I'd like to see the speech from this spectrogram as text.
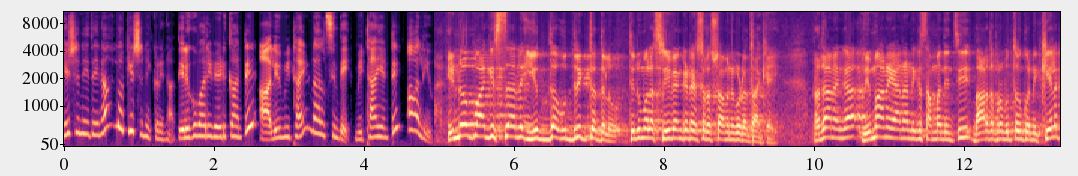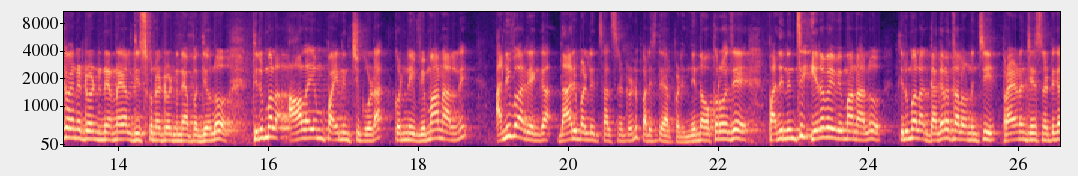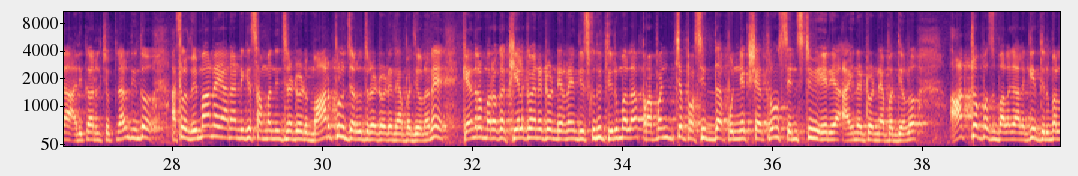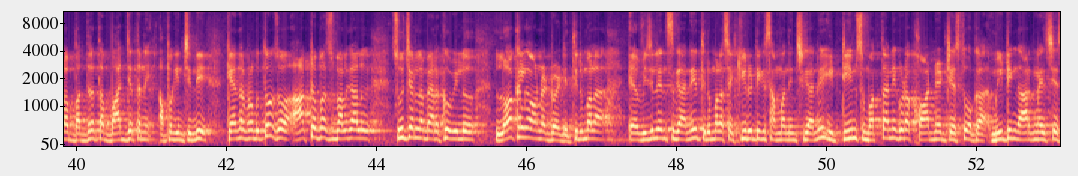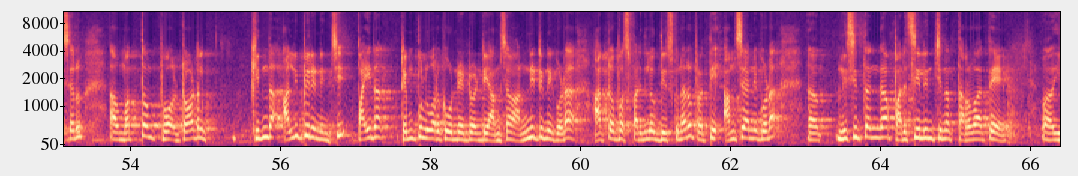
Occasion ఏదైనా location ఎక్కడైనా. తెలుగువారి వేడుక అంటే ఆలివ్ మిఠాయి ఉండాల్సిందే. మిఠాయి అంటే ఆలివ్. ఇండో పాకిస్తాన్ యుద్ధ ఉద్రిక్తతలు తిరుమల శ్రీ వెంకటేశ్వర స్వామిని కూడా తాకాయి. ప్రధానంగా విమానయానానికి సంబంధించి భారత ప్రభుత్వం కొన్ని కీలకమైనటువంటి నిర్ణయాలు తీసుకున్నటువంటి నేపథ్యంలో తిరుమల ఆలయం పైనుంచి కూడా కొన్ని విమానాలని అనివార్యంగా దారి మళ్ళించాల్సినటువంటి పరిస్థితి ఏర్పడింది. నిన్న ఒకరోజే పది నుంచి ఇరవై విమానాలు తిరుమల గగరతలం నుంచి ప్రయాణం చేసినట్టుగా అధికారులు చెప్తున్నారు. దీంతో అసలు విమానయానానికి సంబంధించినటువంటి మార్పులు జరుగుతున్నటువంటి నేపథ్యంలోనే కేంద్రం మరొక కీలకమైనటువంటి నిర్ణయం తీసుకుంది. తిరుమల ప్రపంచ ప్రసిద్ధ పుణ్యక్షేత్రం సెన్సిటివ్ ఏరియా అయినటువంటి నేపథ్యంలో ఆక్టోపస్ బలగాలకి తిరుమల భద్రత బాధ్యతని అప్పగించింది కేంద్ర ప్రభుత్వం. సో ఆక్టోపస్ బలగాలు సూచనల మేరకు వీళ్ళు లోకల్గా ఉన్నటువంటి తిరుమల విజిలెన్స్ కానీ తిరుమల సెక్యూరిటీకి సంబంధించి కానీ ఈ టీమ్స్ మొత్తాన్ని కూడా కోఆర్డినేట్ చేస్తూ ఒక మీటింగ్ ఆర్గనైజ్ చేశారు. మొత్తం టోటల్ కింద అలిపిరి నుంచి పైన టెంపుల్ వరకు ఉండేటువంటి అంశం అన్నిటినీ కూడా ఆక్టోపస్ పరిధిలోకి తీసుకున్నారు. ప్రతి అంశాన్ని కూడా నిశితంగా పరిశీలించిన తర్వాతే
